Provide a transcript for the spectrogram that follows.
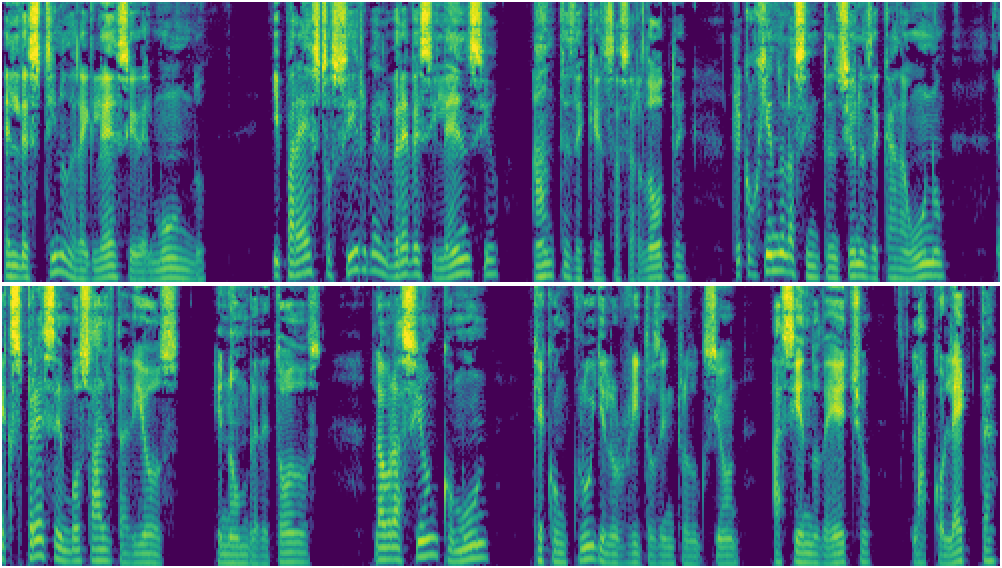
el destino de la Iglesia y del mundo, y para esto sirve el breve silencio antes de que el sacerdote, recogiendo las intenciones de cada uno, exprese en voz alta a Dios, en nombre de todos, la oración común que concluye los ritos de introducción, haciendo de hecho la colecta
